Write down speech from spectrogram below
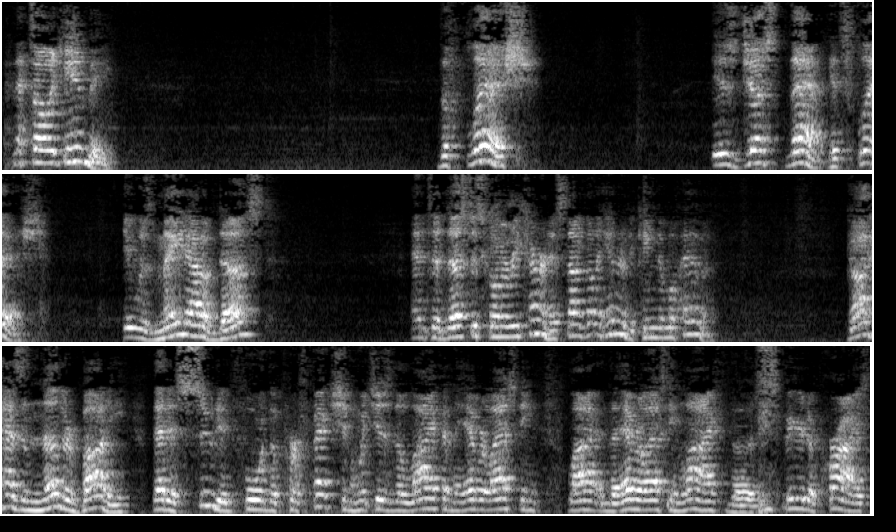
And that's all he can be. The flesh is just that. It's flesh. It was made out of dust, and to dust it's going to return. It's not going to enter the kingdom of heaven. God has another body that is suited for the perfection, which is the life and the everlasting life, the everlasting life, the Spirit of Christ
